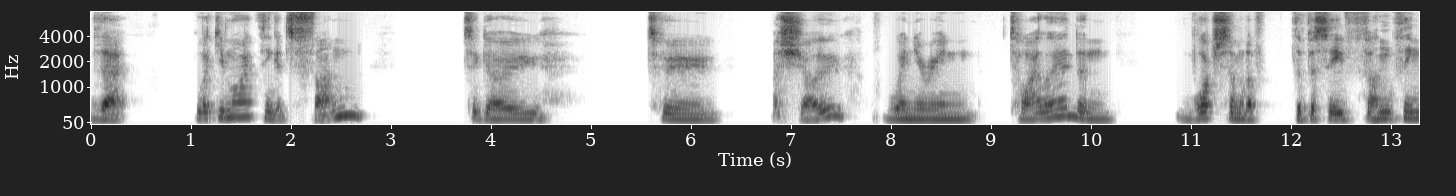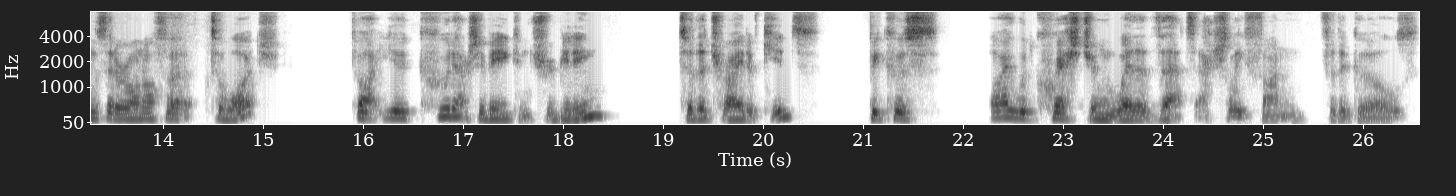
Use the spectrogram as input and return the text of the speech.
that, like, you might think it's fun to go to a show when you're in Thailand and watch some of the, the perceived fun things that are on offer to watch. But you could actually be contributing to the trade of kids because I would question whether that's actually fun for the girls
